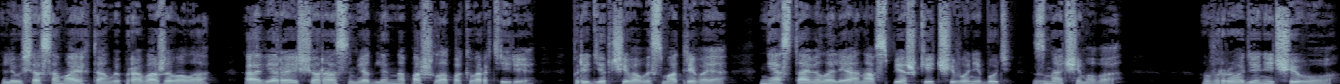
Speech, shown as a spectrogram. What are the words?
Люся сама их там выпроваживала, а Вера еще раз медленно пошла по квартире, придирчиво высматривая, не оставила ли она в спешке чего-нибудь значимого. Вроде ничего.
